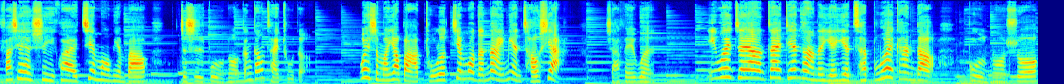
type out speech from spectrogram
发现是一块芥末面包。这是布鲁诺刚刚才涂的。为什么要把涂了芥末的那一面朝下？沙菲问。因为这样，在天堂的爷爷才不会看到。布鲁诺说。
